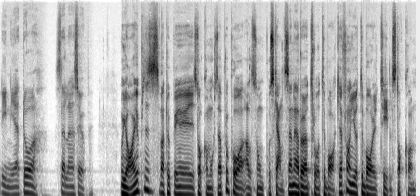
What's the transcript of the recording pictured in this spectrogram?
linje, då ställer den sig upp. Och jag har ju precis varit uppe i Stockholm också, apropå Allsång på Skansen, en röd tråd tillbaka från Göteborg till Stockholm.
